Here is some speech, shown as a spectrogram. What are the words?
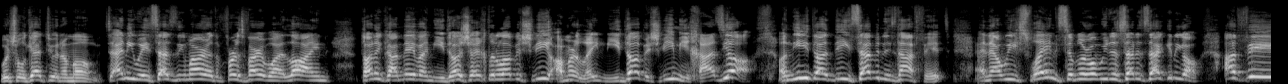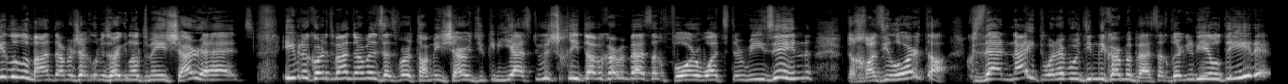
which we'll get to in a moment. So anyway, says the Gemara, the first variable I lie line. Tanika meva nida sheikhtan la b'shvi. Amar le nida b'shvi michazia. A nida on day seven is not fit. And now we explain similar to what we just said a second ago. Afi lulaman damar sheikhtan v'zarkin al tamei. Even according to Man Dharma, it says for tamei sharetz you can yes do a shechita korban pesach for what's the reason? The chazi lorta. Because that night, when everyone's eating the korban pesach, they're going to be able to eat it.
